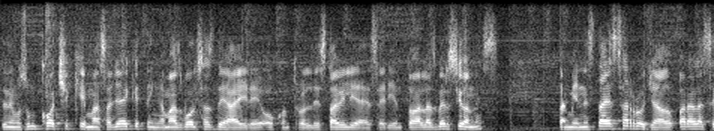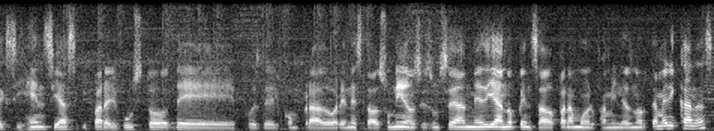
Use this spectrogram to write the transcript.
tenemos un coche que más allá de que tenga más bolsas de aire o control de estabilidad de serie en todas las versiones, también está desarrollado para las exigencias y para el gusto de, pues, del comprador en Estados Unidos. Es un sedán mediano pensado para mover familias norteamericanas,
